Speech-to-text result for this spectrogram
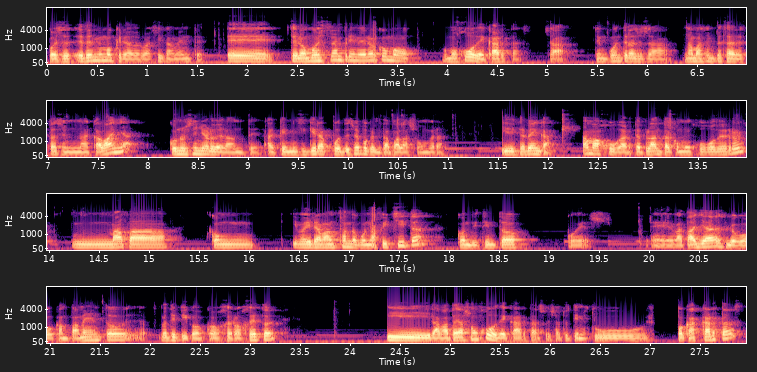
Pues es es del mismo creador, básicamente. Eh, te lo muestran primero como, como un juego de cartas. O sea, te encuentras, o sea, nada más empezar, estás en una cabaña con un señor delante, al que ni siquiera puedes ver porque le tapa la sombra. Y dice, venga, vamos a jugar. Te planta como un juego de rol, un mapa con... iba a ir avanzando con una fichita, con distintos, pues, eh, batallas, luego campamentos, lo típico, coger objetos. Y la batalla son un juego de cartas, o sea, tú tienes tus pocas cartas,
